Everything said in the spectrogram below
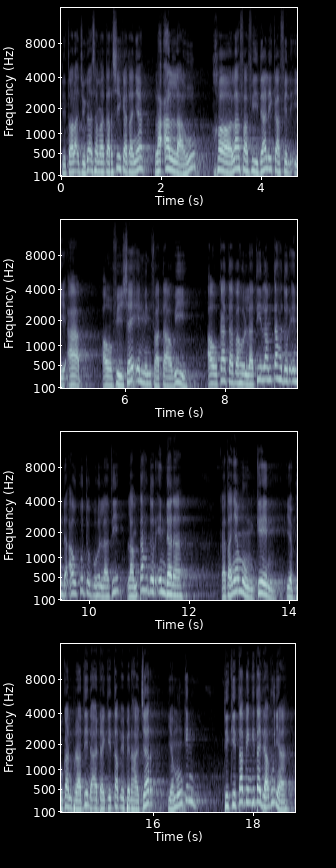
Ditolak juga sama Tarsih katanya la'allahu khalafa fi dzalika fil i'ab au fi syai'in min fatawi au katabahu allati lam tahdur inda au kutubuhu allati lam tahdur indana. Katanya mungkin, ya bukan berarti tidak ada kitab Ibn Hajar, ya mungkin di kitab yang kita tidak punya.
